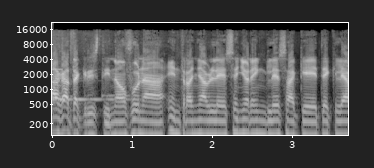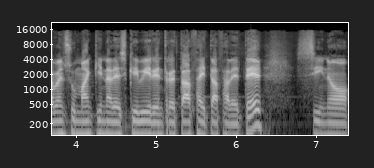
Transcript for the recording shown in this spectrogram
Agatha Christie no fue una entrañable señora inglesa que tecleaba en su máquina de escribir entre taza y taza de té, sino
